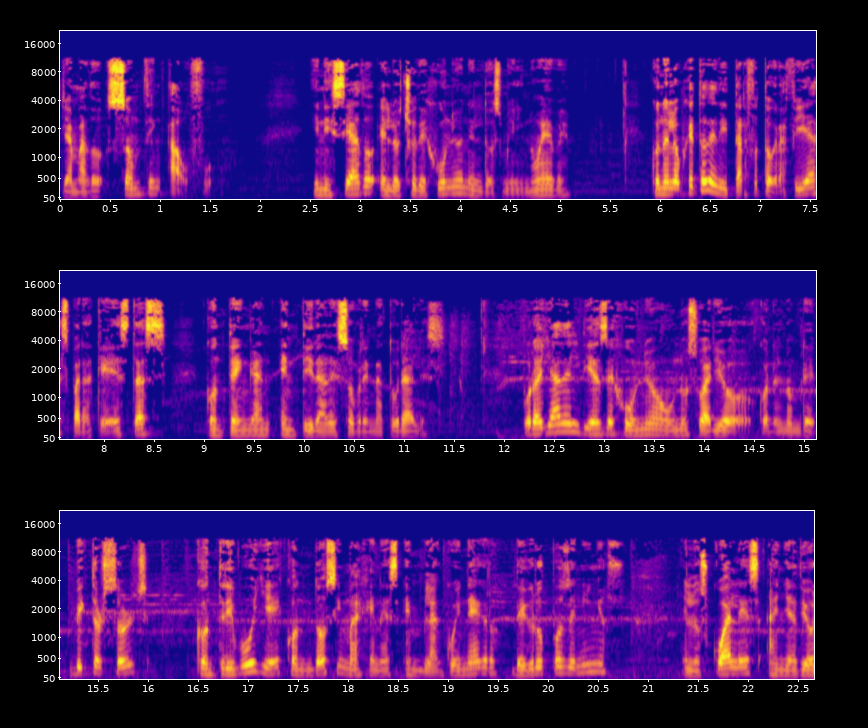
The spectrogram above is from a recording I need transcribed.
llamado Something Awful, iniciado el 8 de junio en el 2009 con el objeto de editar fotografías para que éstas contengan entidades sobrenaturales. Por allá del 10 de junio, un usuario con el nombre Victor Surge contribuye con dos imágenes en blanco y negro de grupos de niños, en los cuales añadió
